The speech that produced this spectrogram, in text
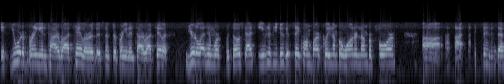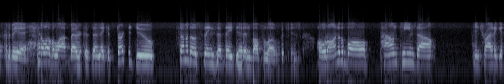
if you were to bring in Tyrod Taylor, since they're bringing in Tyrod Taylor, you're to let him work with those guys, even if you do get Saquon Barkley number one or number four. Uh, I, think that that's going to be a hell of a lot better because then they could start to do some of those things that they did in Buffalo, which is hold on to the ball, pound teams out, and try to get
